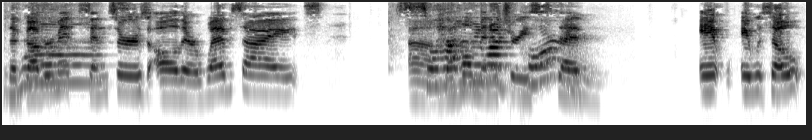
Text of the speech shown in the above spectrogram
The what? government censors all their websites. So um, the Home Ministry said it it was so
